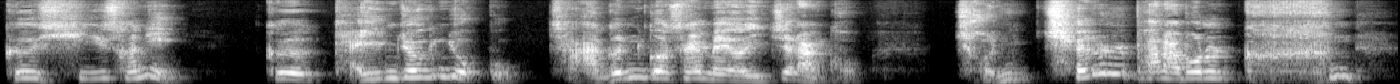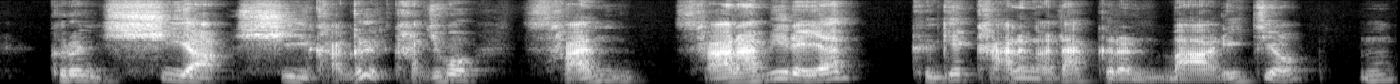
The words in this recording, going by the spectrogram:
그 시선이 그 개인적인 욕구, 작은 것에 매여 있질 않고 전체를 바라보는 큰 그런 시야, 시각을 가지고 산 사람이래야 그게 가능하다 그런 말이죠. 음.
